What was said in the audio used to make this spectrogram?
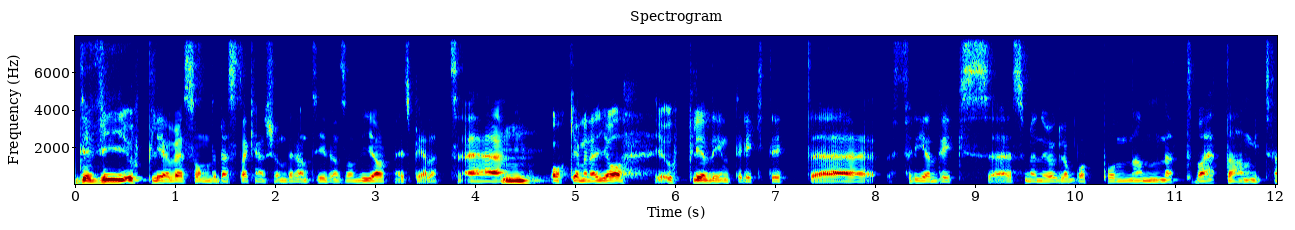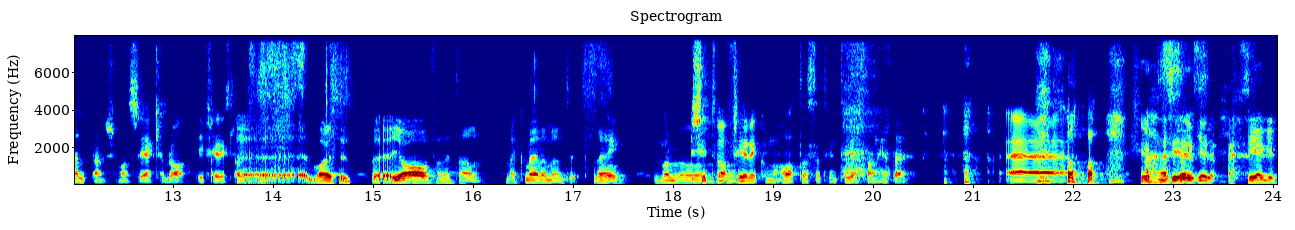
det vi upplever som det bästa kanske under den tiden som vi har varit med i spelet. Eh, Och jag menar jag, jag upplevde inte riktigt eh, Fredriks, eh, som jag nu har glömt bort på namnet, vad hette han, mittfältaren som var så jäkla bra i Fredrikslaget? Eh, var det typ, eh, ja, vad fan hette han? McManaman typ? Nej, det var någon. Shit vad Fredrik kommer hata så att vi inte vet vad han heter. Eh, Seger-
